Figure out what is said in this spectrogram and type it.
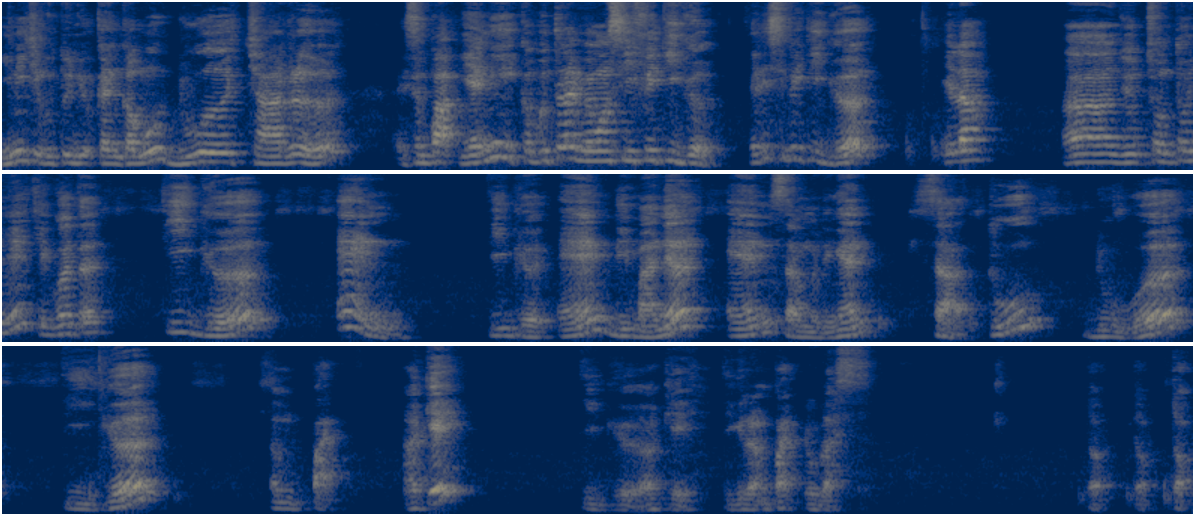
Ini cikgu tunjukkan kamu dua cara sebab yang ni kebetulan memang sifir 3. Jadi CV3 ialah uh, contohnya cikgu kata 3N. 3N di mana N sama dengan 1, 2, 3, 4. Okey? 3. Okey. 3 dan 4, 12. Tok, tok, tok.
